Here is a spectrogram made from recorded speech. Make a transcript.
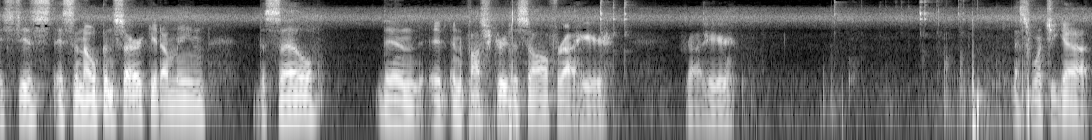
it's just, it's an open circuit. I mean, the cell, then, it, and if I screw this off right here, right here, that's what you got.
